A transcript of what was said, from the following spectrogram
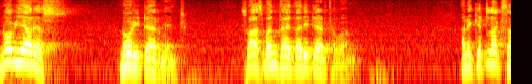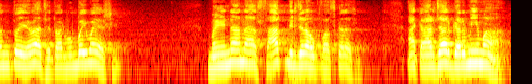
નો વીઆરએસ નો રિટાયરમેન્ટ શ્વાસ બંધ થાય ત્યાં રિટાયર થવાનું. અને કેટલાક સંતો એવા છે, તમારે મુંબઈમાં હશે. મહિનાના સાત નિર્જરા ઉપવાસ કરે છે. આ કાળઝાળ ગરમીમાં,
